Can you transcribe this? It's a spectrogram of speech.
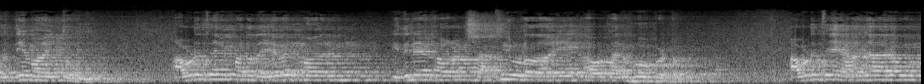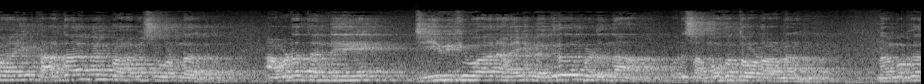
ഹൃദ്യമായി തോന്നി. അവിടുത്തെ പല ദേവന്മാരും ഇതിനേക്കാൾ ശക്തിയുള്ളതായി അവർക്ക് അനുഭവപ്പെട്ടു. അവിടുത്തെ ആചാരവുമായി താതാത്മ്യം പ്രാപിച്ചുകൊണ്ട് അവിടെ തന്നെ ജീവിക്കുവാനായി വ്യഗ്രതപ്പെടുന്ന ഒരു സമൂഹത്തോടാണ്. നമുക്ക്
